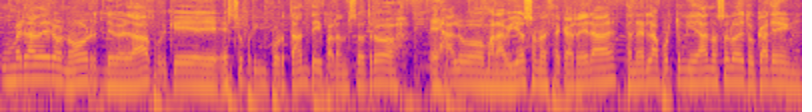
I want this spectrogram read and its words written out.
un verdadero honor, de verdad, porque es súper importante y para nosotros es algo maravilloso nuestra carrera, tener la oportunidad no solo de tocar en,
